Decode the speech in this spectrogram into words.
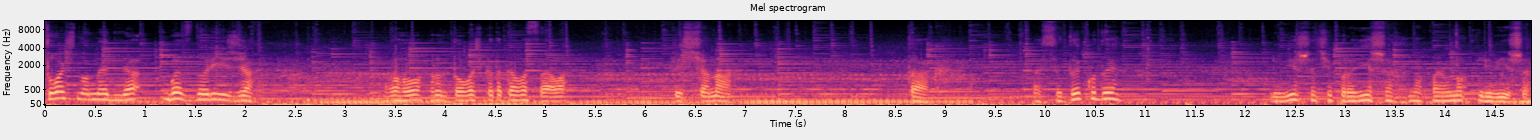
точно не для бездоріжжя. Ого, ґрунтовочка така весела. Піщана. Так. А сюди куди? Лівіше чи правіше? Напевно, лівіше.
